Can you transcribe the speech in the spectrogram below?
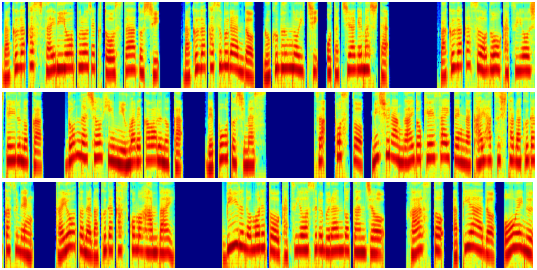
麦芽カス再利用プロジェクトをスタートし、麦芽カスブランド6分の1を立ち上げました。麦芽カスをどう活用しているのか、どんな商品に生まれ変わるのか、レポートします。ザ・ポスト、ミシュランガイド掲載店が開発した麦芽カス麺、多用途な麦芽カスコも販売。ビールのモルトを活用するブランド誕生。ファースト、アピアード、ON、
